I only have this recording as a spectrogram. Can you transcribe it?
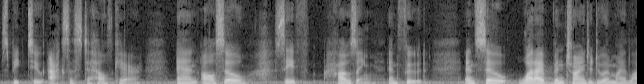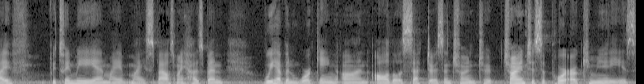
speak to access to health care, and also safe housing and food. And so, what I've been trying to do in my life between me and my, my spouse, my husband, we have been working on all those sectors and trying to, trying to support our communities.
